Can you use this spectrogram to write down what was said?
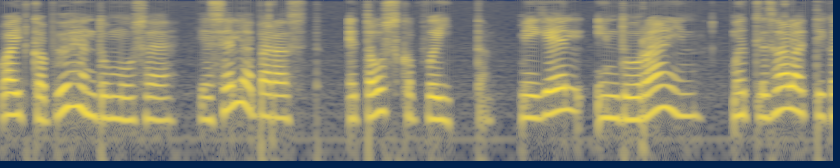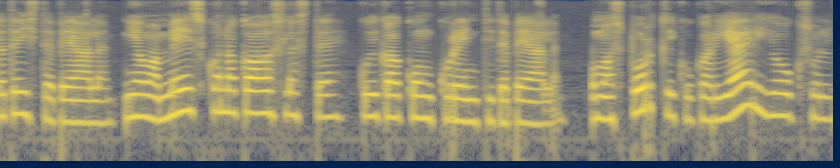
vaid ka pühendumuse ja sellepärast, et ta oskab võita. Miguel Indurain mõtles alati ka teiste peale, nii oma meeskonnakaaslaste kui ka konkurentide peale oma sportliku karjääri jooksul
